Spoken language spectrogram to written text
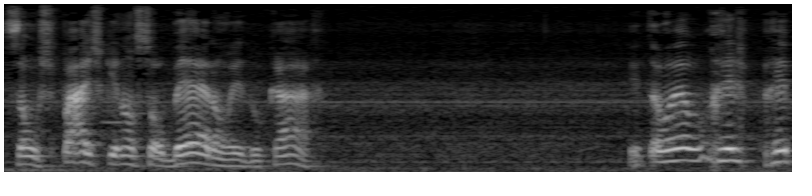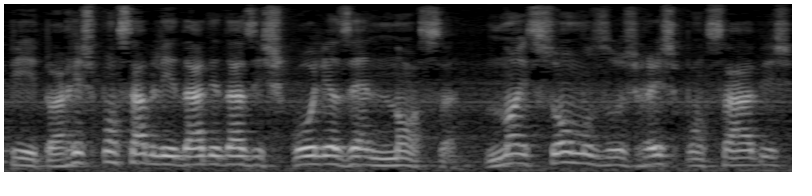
São os pais que não souberam educar? Então eu re repito, a responsabilidade das escolhas é nossa. Nós somos os responsáveis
